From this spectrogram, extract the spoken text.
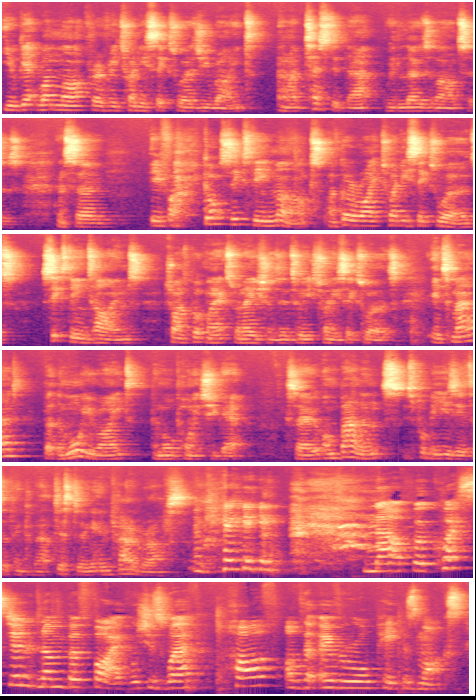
you get one mark for every 26 words you write. And I've tested that with loads of answers. And so if I've got 16 marks, I've got to write 26 words 16 times, trying to put my explanations into each 26 words. It's mad, but the more you write, the more points you get. So on balance, it's probably easier to think about just doing it in paragraphs. Okay. now for question number five, which is worth half of the overall paper's marks.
